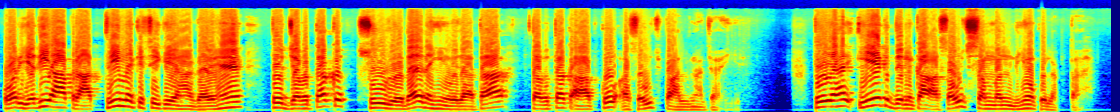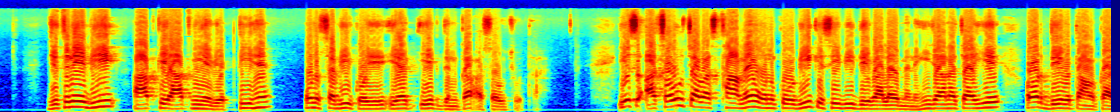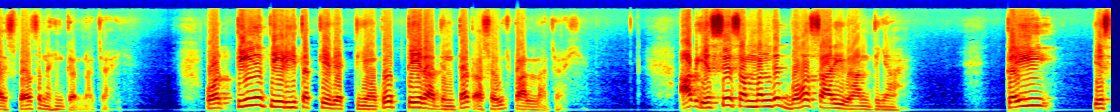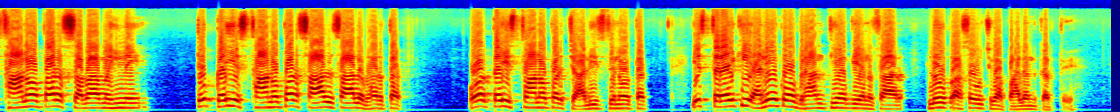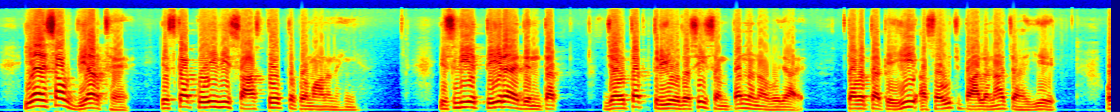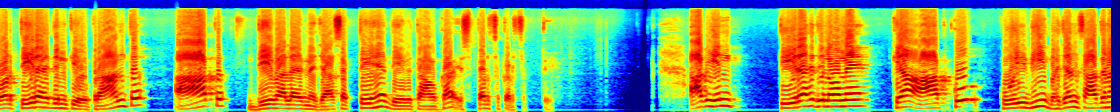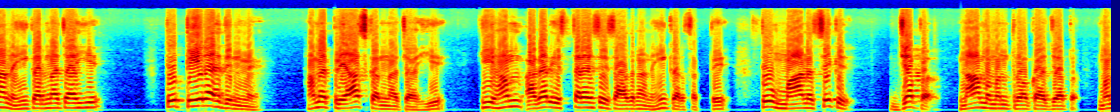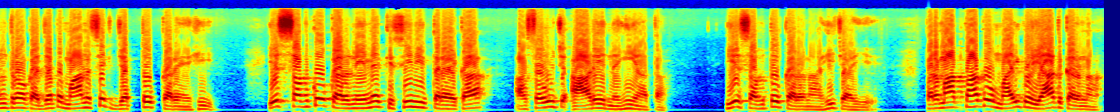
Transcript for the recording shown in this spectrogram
और यदि आप रात्रि में किसी के यहाँ गए हैं तो जब तक सूर्योदय नहीं हो जाता तब तक आपको असौच पालना चाहिए। तो यह एक दिन का असौच संबंधियों को लगता है। जितने भी आपके आत्मीय व्यक्ति हैं, उन सभी को यह एक दिन का अशौच होता है। इस अशौच अवस्था में उनको भी किसी भी देवालय में नहीं जाना चाहिए और देवताओं का स्पर्श नहीं करना चाहिए। और तीन पीढ़ी तक के व्यक्तियों को तेरह दिन तक अशौच पालना चाहिए। अब इससे संबंधित बहुत सारी भ्रांतियाँ हैं। कई स्थानों पर सवा महीने तो कई स्थानों पर साल साल भर तक और कई स्थानों पर चालीस दिनों तक। इस तरह की अनेकों भ्रांतियों के अनुसार लोग अशौच का पालन करते यह सब व्यर्थ है। इसका कोई भी शास्त्रोक्त प्रमाण नहीं है। इसलिए तेरह दिन तक जब तक त्रियोदशी संपन्न न हो जाए, तब तक ही असौच पालना चाहिए। और तेरह दिन के उपरांत आप देवालय में जा सकते हैं, देवताओं का स्पर्श कर सकते हैं। अब इन तेरह दिनों में क्या आपको कोई भी भजन साधना नहीं करना चाहिए? तो तेरह दिन में हमें प्रयास करना चाहिए कि हम अगर इस तरह से साधना नहीं कर सकते तो मानसिक जप, नाम मंत्रों का जप, मंत्रों का जप मानसिक जप तो करें ही। इस सबको करने में किसी भी तरह का असौच आड़े नहीं आता। ये सब तो करना ही चाहिए। परमात्मा को, माई को याद करना,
